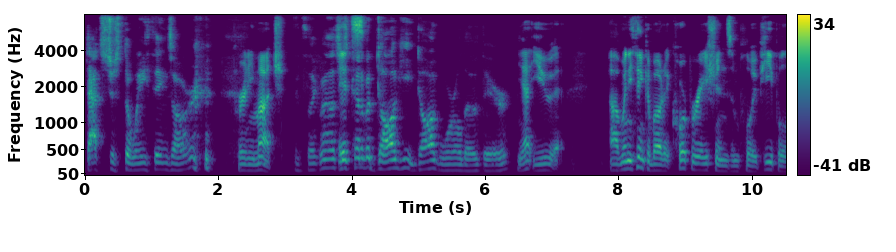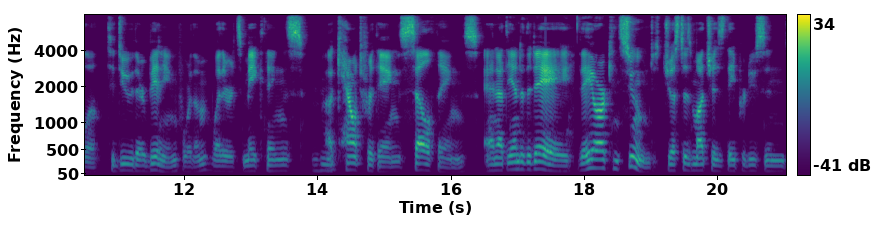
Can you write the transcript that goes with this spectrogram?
that's just the way things are. Pretty much. it's like, well, it's just It's- kind of a dog eat dog world out there. Yeah, you. Uh, when you think about it, corporations employ people to do their bidding for them, whether it's make things, Mhm. account for things, sell things. And at the end of the day, they are consumed just as much as they produce and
